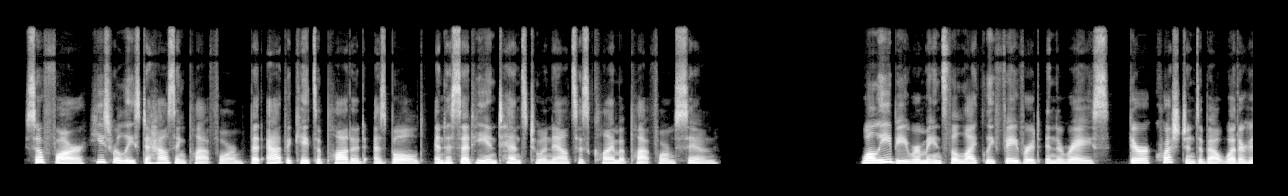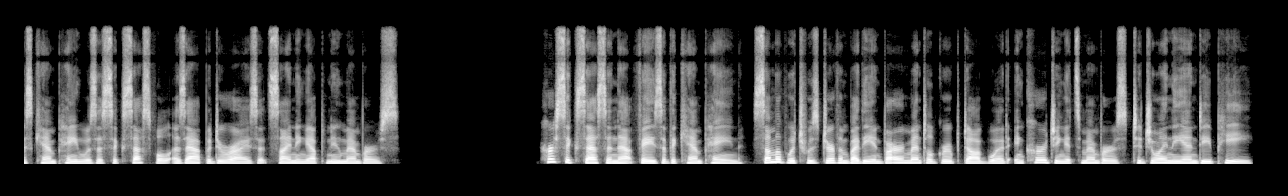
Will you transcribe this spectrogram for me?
So far, he's released a housing platform that advocates applauded as bold and has said he intends to announce his climate platform soon. While Eby remains the likely favorite in the race, there are questions about whether his campaign was as successful as Appadurai's at signing up new members. Her success in that phase of the campaign, some of which was driven by the environmental group Dogwood encouraging its members to join the NDP,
